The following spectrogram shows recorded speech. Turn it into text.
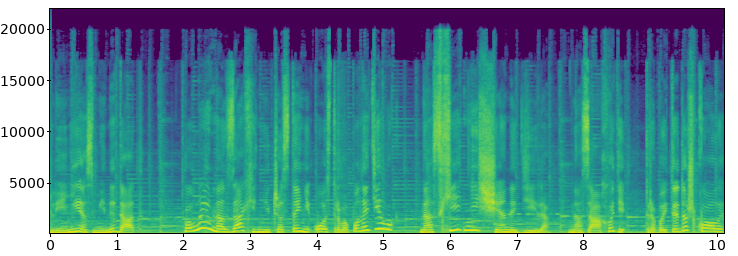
Лінія зміни дат. Коли на західній частині острова понеділок, на східній ще неділя. На заході треба йти до школи,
